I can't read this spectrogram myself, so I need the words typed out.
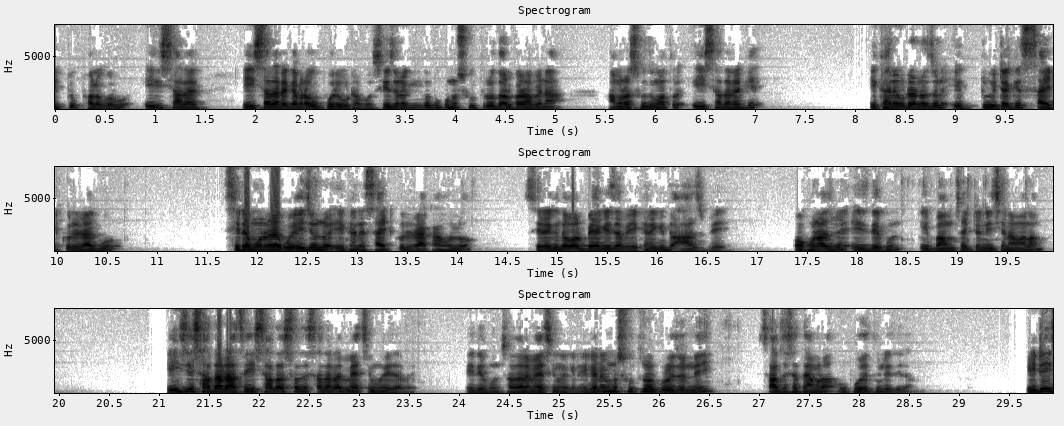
একটু ফলো করব। এই সাদা, এই সাদাটাকে আমরা উপরে উঠাবো। সেই জন্য কী করব? কোনো সূত্র দরকার হবে না। আমরা শুধুমাত্র এই সাদাটাকে এখানে উঠানোর জন্য একটু এটাকে সাইড করে রাখব। সেটা মনে রাখব, এই জন্য এখানে সাইড করে রাখা হলো। সেটা কিন্তু আবার ব্যাগে যাবে। এখানে কিন্তু আসবে। কখন আসবে? এই দেখুন, এই বাম সাইডটা নিচে নামালাম। এই যে সাদাটা আছে, এই সাদার সাথে সাদাটা ম্যাচিং হয়ে যাবে। এই দেখুন, সাদাটা ম্যাচিং হয়ে গেল। এখানে কোনো সূত্রর প্রয়োজন নেই, সাথে সাথে আমরা উপরে তুলে দিলাম। এটাই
